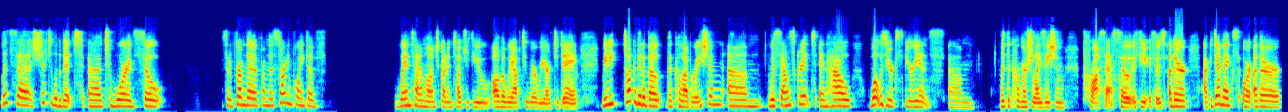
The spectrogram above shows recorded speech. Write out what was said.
let's uh, shift a little bit uh, towards so sort of from the from the starting point of when Tandem Launch got in touch with you all the way up to where we are today. Maybe talk a bit about the collaboration um, with Soundskrit and how what was your experience um, with the commercialization process. So if you if there's other academics or other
